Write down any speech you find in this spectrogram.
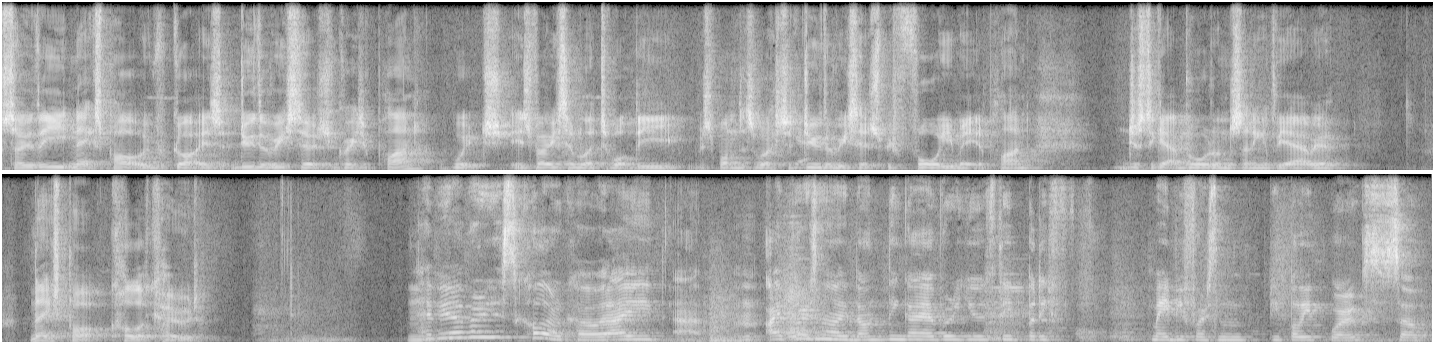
So the next part we've got is do the research and create a plan, which is very similar to what the responses were to do the research before you make a plan, just to get a broad understanding of the area. Next part, colour code. Have you ever used color code? I uh, I personally don't think I ever used it, but if maybe for some people it works. So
